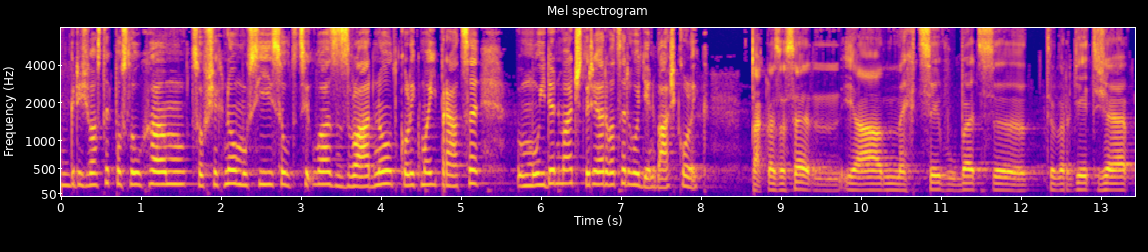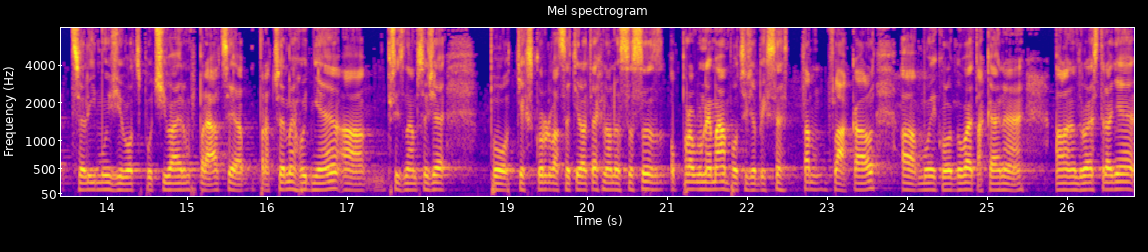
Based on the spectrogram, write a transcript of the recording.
Když vás tak poslouchám, co všechno musí soudci u vás zvládnout, kolik mají práce, můj den má 24 hodin, váš kolik? Takhle zase mm, já nechci vůbec eh, tvrdit, že celý můj život spočívá jenom v práci a pracujeme hodně a přiznám se, že po těch skoro 20 letech na NSS opravdu nemám pocit, že bych se tam flákal a moji kolegové také ne, ale na druhé straně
